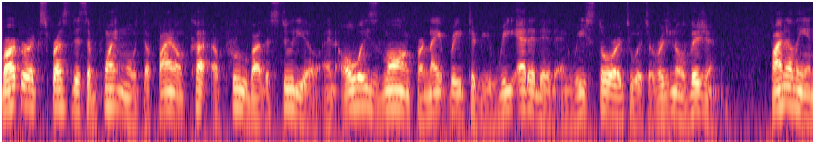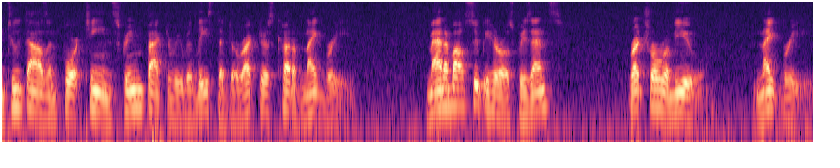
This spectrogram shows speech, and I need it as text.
Barker expressed disappointment with the final cut approved by the studio and always longed for Nightbreed to be re-edited and restored to its original vision. Finally, in 2014, Scream Factory released the director's cut of Nightbreed. Mad About Superheroes presents Retro Review Nightbreed,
